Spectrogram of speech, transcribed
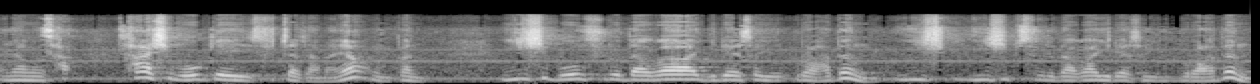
왜냐하면 45개의 숫자잖아요. 그러니까 25수로다가 1에서 6으로 하든 20, 20 수로다가 1에서 6으로 하든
